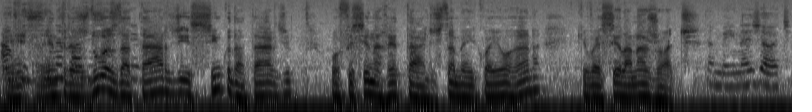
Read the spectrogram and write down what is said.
É, entre as duas da tarde e cinco da tarde, oficina Retalhos, também com a Johanna, que vai ser lá na Jote. Também na Jote.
